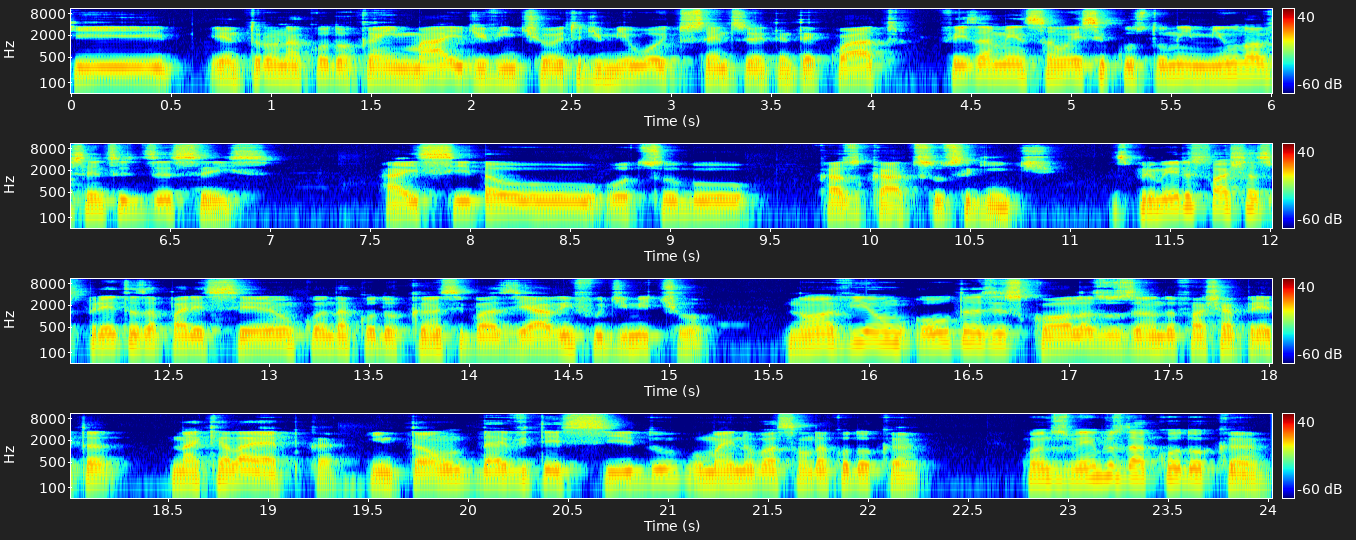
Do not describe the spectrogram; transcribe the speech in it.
que entrou na Kodokan em maio de 28 de 1884, fez a menção a esse costume em 1916. Aí cita o Otsubo Kazukatsu o seguinte: As primeiras faixas pretas apareceram quando a Kodokan se baseava em Fujimicho. Não haviam outras escolas usando a faixa preta naquela época, então deve ter sido uma inovação da Kodokan. Quando os membros da Kodokan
